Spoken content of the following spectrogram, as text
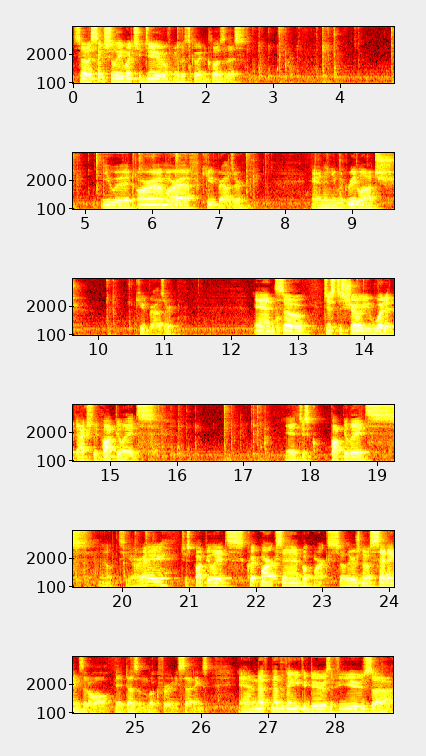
So essentially what you do, here, let's go ahead and close this. You would rmrf qutebrowser, and then you would relaunch qutebrowser. And so just to show you what it actually populates, it just populates LTRA, just populates quick marks and bookmarks. So there's no settings at all. It doesn't look for any settings. And another thing you can do is if you use uh,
